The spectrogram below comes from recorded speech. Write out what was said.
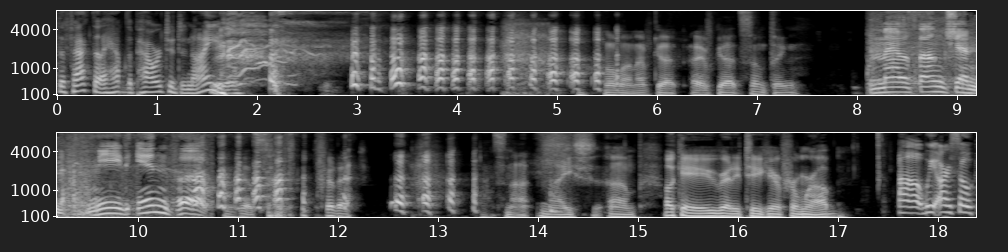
the fact that I have the power to deny you. Hold on, I've got I've got something. Malfunction. Need input. I've got something for that. That's not nice. Um, okay, are you ready to hear from Rob? Uh, we are. So,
